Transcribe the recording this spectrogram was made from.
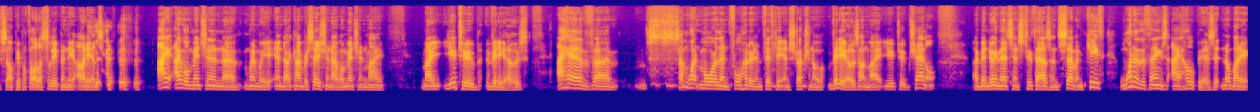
saw people fall asleep in the audience i i will mention uh, when we end our conversation i will mention my my YouTube videos, I have uh, somewhat more than 450 instructional videos on my YouTube channel. I've been doing that since 2007. Keith, one of the things I hope is that nobody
